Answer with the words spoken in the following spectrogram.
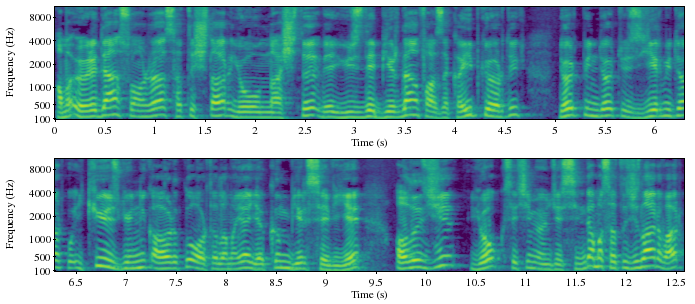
Ama öğleden sonra satışlar yoğunlaştı ve %1'den fazla kayıp gördük. 4424 bu 200 günlük ağırlıklı ortalamaya yakın bir seviye. Alıcı yok seçim öncesinde ama satıcılar var.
